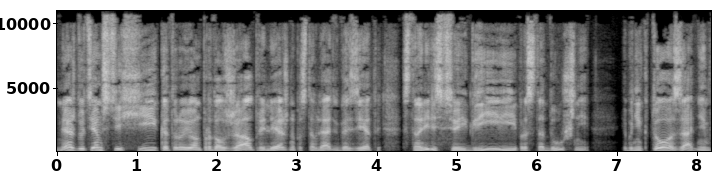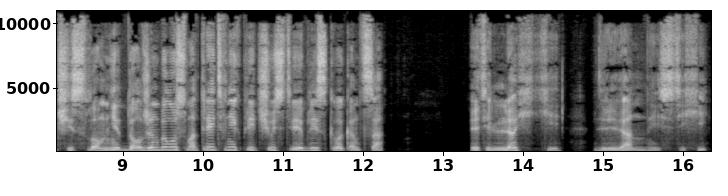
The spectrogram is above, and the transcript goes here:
Между тем стихи, которые он продолжал прилежно поставлять в газеты, становились все игривее и простодушнее — ибо никто задним числом не должен был усмотреть в них предчувствие близкого конца. Эти легкие деревянные стихи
